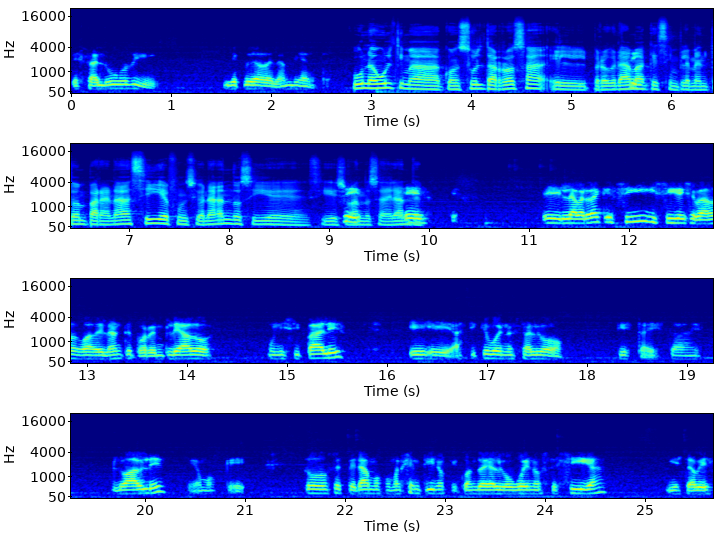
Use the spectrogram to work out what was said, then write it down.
de salud y, de cuidado del ambiente. Una última consulta, Rosa. ¿El programa que se implementó en Paraná sigue funcionando, sigue, sigue llevándose adelante? Eh, la verdad que sí, y sigue llevado adelante por empleados municipales, eh, así que bueno, es algo que está, está loable, digamos que todos esperamos como argentinos que cuando hay algo bueno se siga, y esta vez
